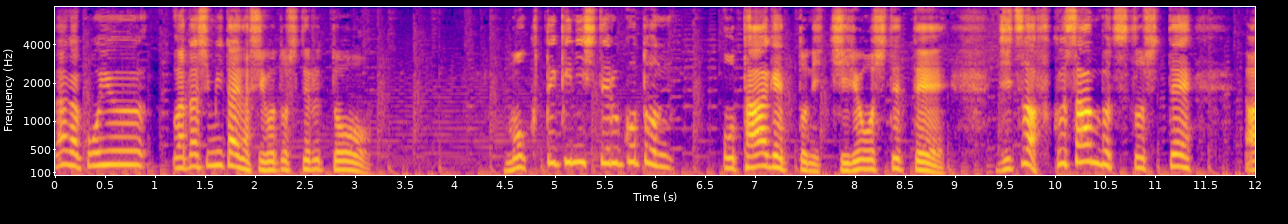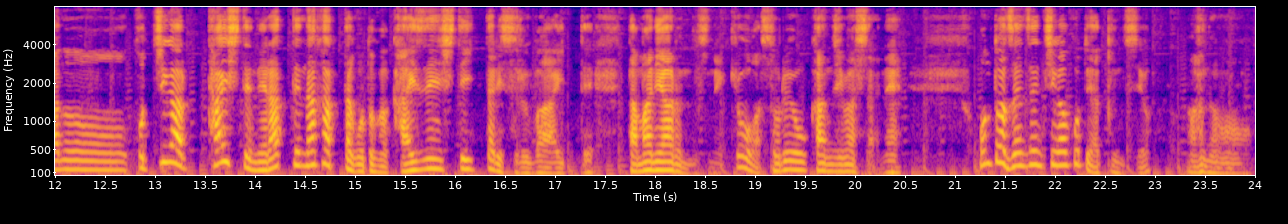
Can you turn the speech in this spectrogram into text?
なんかこういう、私みたいな仕事してると、目的にしてることをターゲットに治療してて、実は副産物として、あのーこっちが大して狙ってなかったことが改善していったりする場合ってたまにあるんですね。今日はそれを感じましたね。本当は全然違うことやってるんですよ。あのー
